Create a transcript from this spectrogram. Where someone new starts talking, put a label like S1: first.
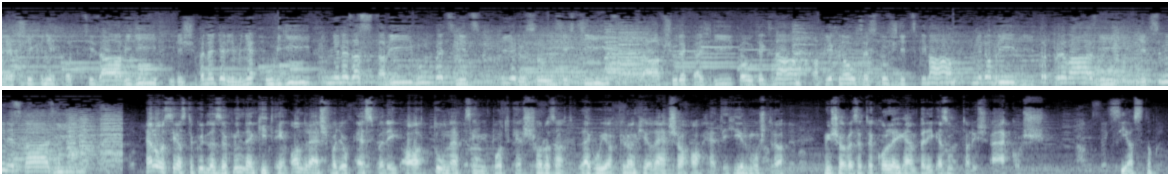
S1: Mě všichni chodci závidí, když v neděli mě uvidí, mě nezastaví vůbec nic, jedu slunci vstříc. Já všude každý koutek znám a pěknou cestu vždycky mám, mě dobrý vítr provází, nic mi neschází.
S2: Hello, sziasztok, üdvözlök mindenkit, én András vagyok, ez pedig a TUNEP című podcast sorozat legújabb különkiadása a heti hírmustra, műsorvezető kollégám pedig ezúttal is Ákos.
S3: Sziasztok!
